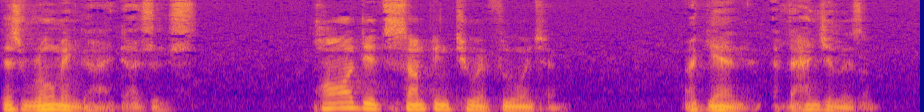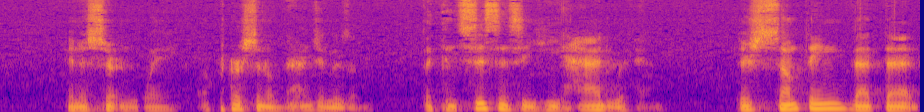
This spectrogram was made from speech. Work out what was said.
This Roman guy does this. Paul did something to influence him. Again, evangelism in a certain way, a personal evangelism, the consistency he had with him. There's something that, that,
